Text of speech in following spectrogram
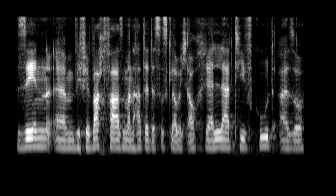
sehen, ähm, wie viele Wachphasen man hatte, das ist, glaube ich, auch relativ gut. Also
